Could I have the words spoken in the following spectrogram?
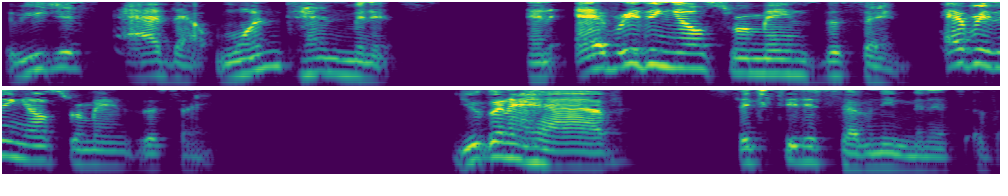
If you just add that one 10 minutes and everything else remains the same, everything else remains the same, you're going to have 60 to 70 minutes of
